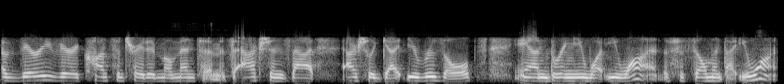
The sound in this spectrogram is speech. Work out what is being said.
a very, very concentrated momentum. It's actions that actually get you results and bring you what you want, the fulfillment that you want.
